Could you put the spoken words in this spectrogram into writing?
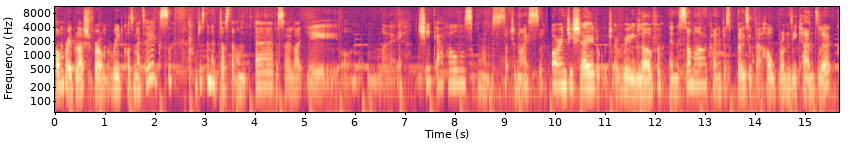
ombre blush from Rude Cosmetics. I'm just gonna dust that on ever so lightly on my cheek apples. Oh, this is such a nice orangey shade, which I really love in the summer. Kind of just goes with that whole bronzy tans look.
